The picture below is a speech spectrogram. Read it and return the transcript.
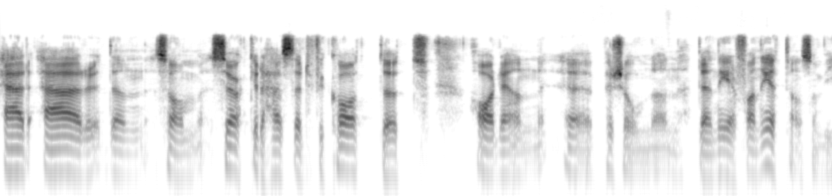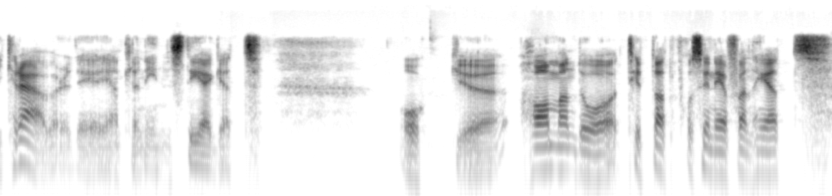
är, är den som söker det här certifikatet, har den eh, personen den erfarenheten som vi kräver? Det är egentligen insteget. Och eh, har man då tittat på sin erfarenhet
